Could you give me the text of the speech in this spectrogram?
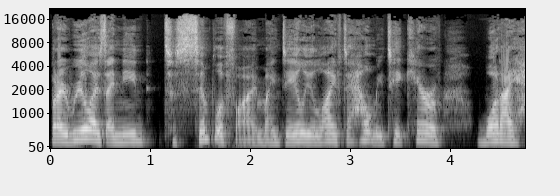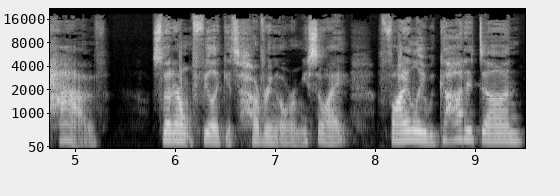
But I realized I need to simplify my daily life to help me take care of what I have so that I don't feel like it's hovering over me. So I finally, we got it done.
